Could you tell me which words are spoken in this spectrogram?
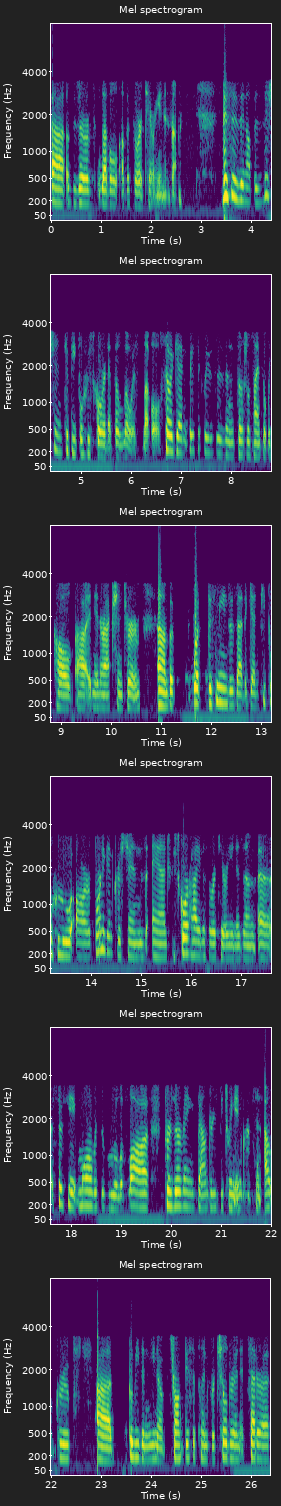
uh, observed level of authoritarianism. This is in opposition to people who scored at the lowest level. So again, basically, this is in social science what we call uh, an interaction term. Um, but what this means is that again, people who are born again Christians and who score high in authoritarianism uh, associate more with the rule of law, preserving boundaries between in groups and out groups. Uh, believe in, you know, strong discipline for children, et cetera,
